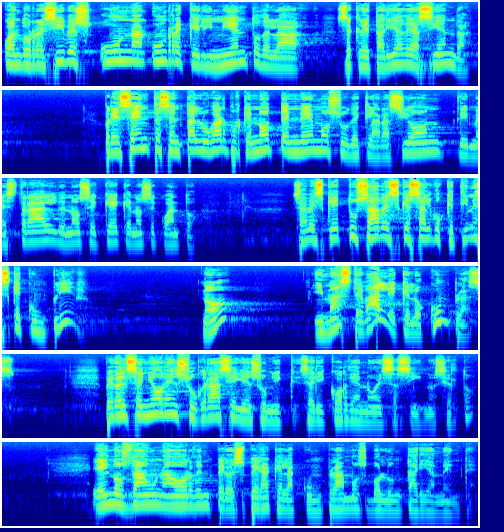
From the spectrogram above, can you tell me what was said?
cuando recibes un requerimiento de la Secretaría de Hacienda? presentes en tal lugar porque no tenemos su declaración trimestral de no sé qué, que no sé cuánto. ¿Sabes qué? Tú sabes que es algo que tienes que cumplir, ¿no? Y más te vale que lo cumplas. Pero el Señor en su gracia y en su misericordia no es así, ¿no es cierto? Él nos da una orden, pero espera que la cumplamos voluntariamente.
